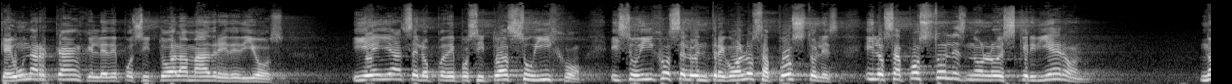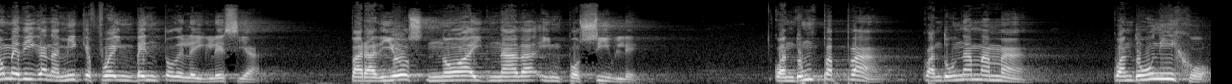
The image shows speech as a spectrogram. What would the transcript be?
que un arcángel le depositó a la Madre de Dios. Y ella se lo depositó a su hijo. Y su hijo se lo entregó a los apóstoles. Y los apóstoles no lo escribieron. No me digan a mí que fue invento de la iglesia. Para Dios no hay nada imposible. Cuando un papá, cuando una mamá, cuando un hijo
